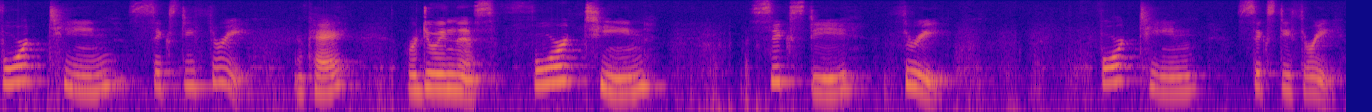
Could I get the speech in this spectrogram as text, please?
1463. Okay, we're doing this. 1463. 1463.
